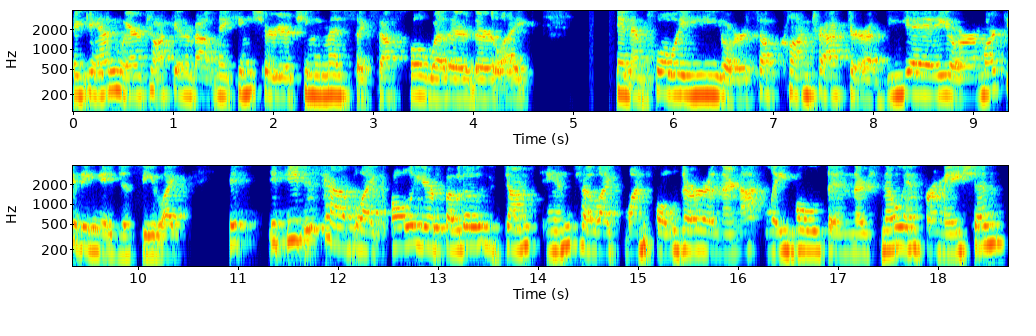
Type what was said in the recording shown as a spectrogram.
Again, we're talking about making sure your team is successful, whether they're like an employee or a subcontractor, a VA or a marketing agency. Like if if you just have like all your photos dumped into like one folder and they're not labeled and there's no information,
